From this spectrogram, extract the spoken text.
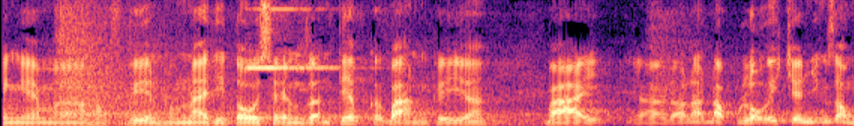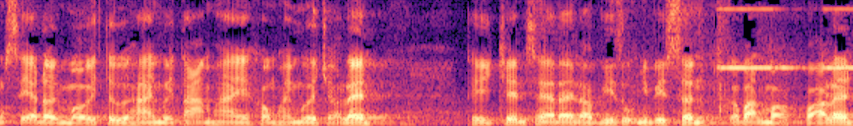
anh em à, học viên, hôm nay thì tôi sẽ hướng dẫn tiếp các bạn cái à, bài à, đó là đọc lỗi trên những dòng xe đời mới từ 2018 2020 trở lên. Thì trên xe đây là ví dụ như Vision, các bạn mở khóa lên.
